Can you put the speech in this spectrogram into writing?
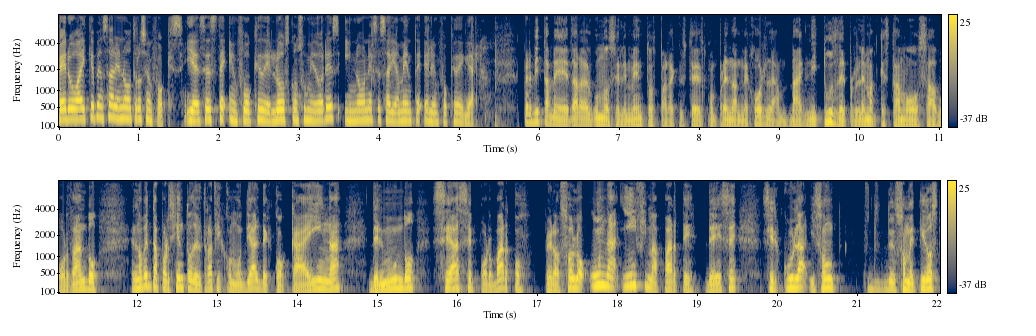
Pero hay que pensar en otros enfoques, y es este enfoque de los consumidores y no necesariamente el enfoque de guerra. Permítame dar algunos elementos para que ustedes comprendan mejor la magnitud del problema que estamos abordando. El 90% del tráfico mundial de cocaína del mundo se hace por barco, pero solo una ínfima parte de ese circula y son sometidos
